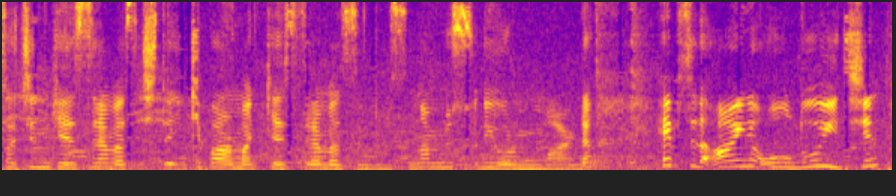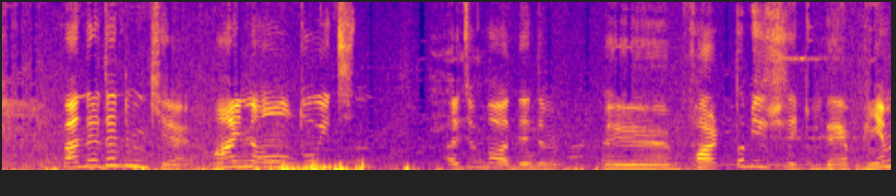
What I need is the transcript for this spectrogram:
saçını kestiremez, işte iki parmak kestiremezsin gibisinden bir sürü yorum vardı. Hepsi de aynı olduğu için ben de dedim ki aynı olduğu için acaba dedim e, farklı bir şekilde yapayım.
